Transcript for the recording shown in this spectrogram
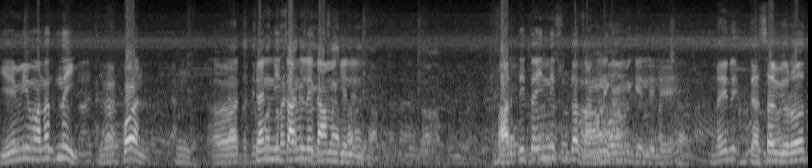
हे मी म्हणत नाही. पण त्यांनी चांगले कामं केलेले. भारतीताईंनी सुद्धा चांगले कामं केलेले आहे. नाही नाही त्याचा विरोध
